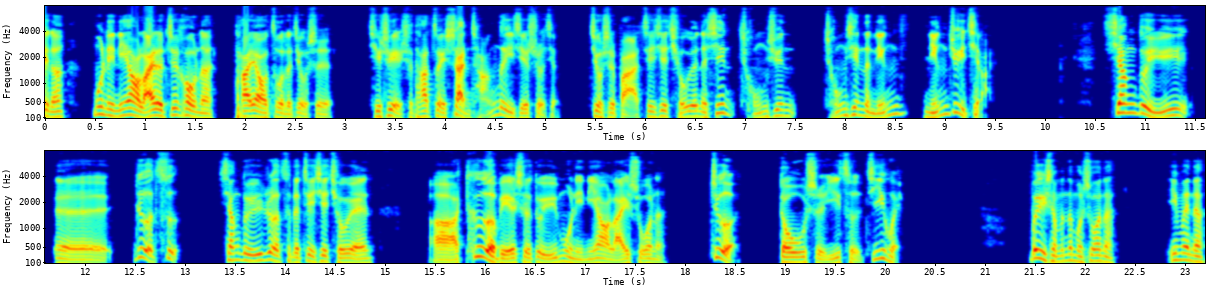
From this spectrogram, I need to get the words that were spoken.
以呢，穆里尼奥来了之后呢，他要做的就是，其实也是他最擅长的一些事情，就是把这些球员的心重新重新的凝凝聚起来。相对于呃热刺，相对于热刺的这些球员。啊，特别是对于穆里尼奥来说呢，这都是一次机会。为什么那么说呢？因为呢，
